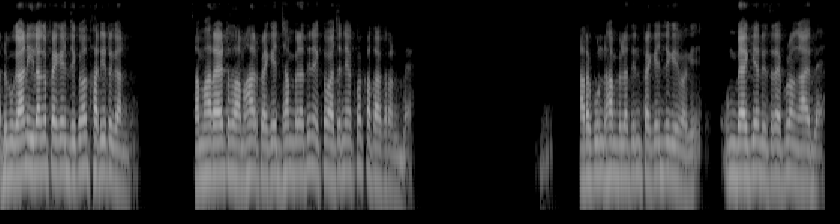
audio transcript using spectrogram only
අඩුම ගාන ඊළඟ පැකෙජ්ජකවත් හරියට ගන්න. සමහරයට සමහර පැකෙජ් හම්බලතින එක වචනයක්ව කතා කරන්න බෑ. අරකුන්ට හම්බෙලතින පැකෙජ්ජගේ වගේ. උම්බෑ කියන්න විතර ඇපුළන් ආය බෑ.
